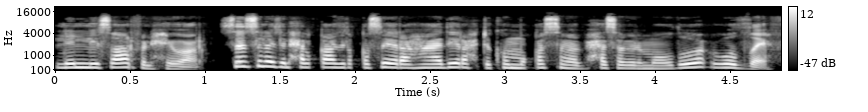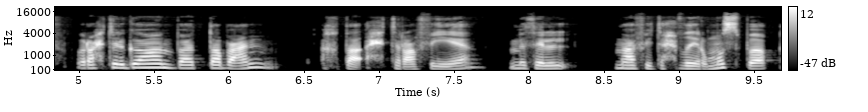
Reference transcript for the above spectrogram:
للي صار في الحوار. سلسلة الحلقات القصيرة هذه راح تكون مقسمة بحسب الموضوع والضيف وراح تلقون بعد طبعا أخطاء احترافية مثل ما في تحضير مسبق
